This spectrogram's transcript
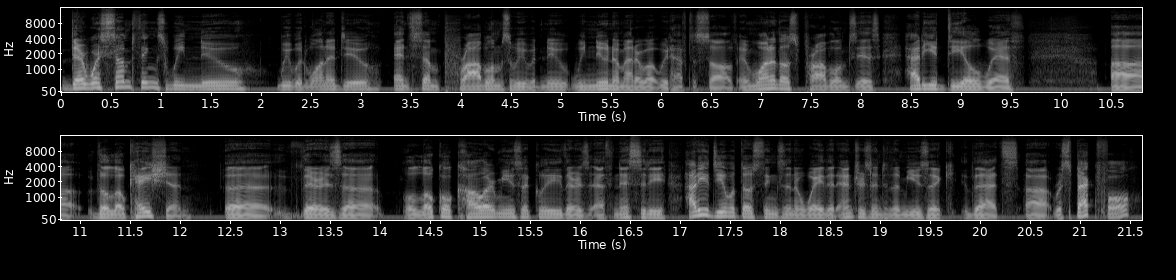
there were some things we knew we would want to do and some problems we would knew we knew no matter what we'd have to solve. And one of those problems is how do you deal with uh, the location? Uh, there is a, a local color musically. There's ethnicity. How do you deal with those things in a way that enters into the music that's uh, respectful?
